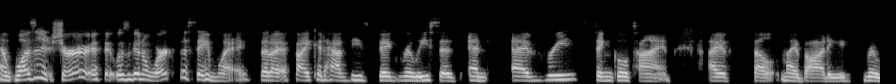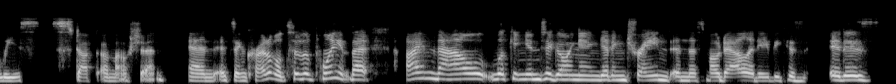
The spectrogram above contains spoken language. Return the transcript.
I wasn't sure if it was going to work the same way that I, if I could have these big releases. And every single time I have felt my body release stuck emotion. And it's incredible to the point that I'm now looking into going and getting trained in this modality because it is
